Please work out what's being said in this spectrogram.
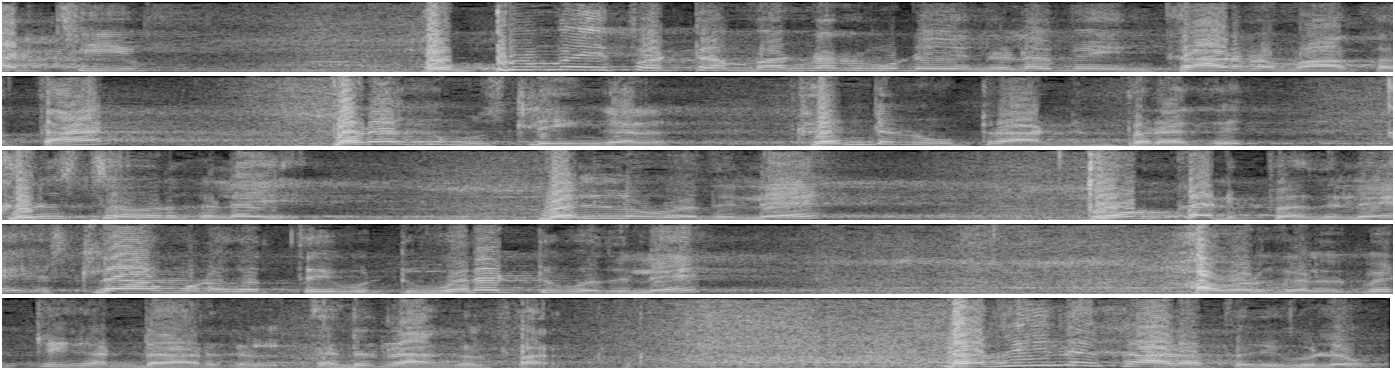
ஆட்சியும் ஒற்றுமைப்பட்ட மன்னர்களுடைய நிலைமையின் காரணமாகத்தான் பிறகு முஸ்லீம்கள் ரெண்டு நூற்றாண்டின் பிறகு கிறிஸ்தவர்களை வெல்லுவதிலே தோற்கடிப்பதிலே இஸ்லாம் உலகத்தை விட்டு விரட்டுவதிலே அவர்கள் வெற்றி கண்டார்கள் என்று நாங்கள் பார்க்கிறோம். நவீன கால பிரிவிலும்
